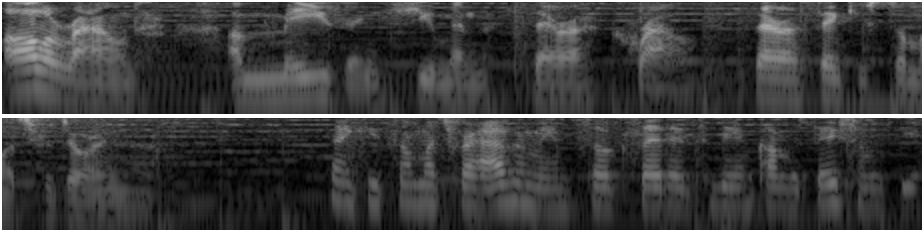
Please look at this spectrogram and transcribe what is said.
all around amazing human, Sarah Crowell. Sarah, thank you so much for joining us. Thank you so much for having me. I'm so excited to be in conversation with you.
